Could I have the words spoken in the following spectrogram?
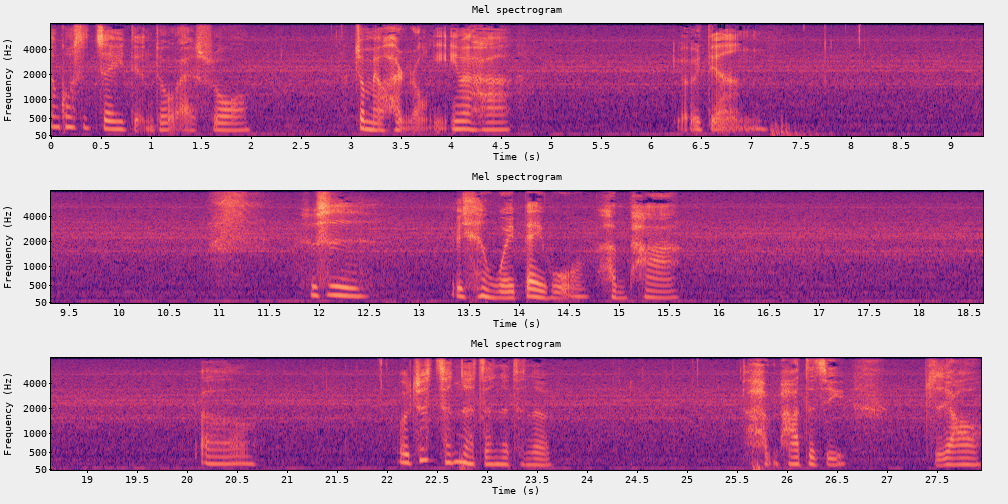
但光是这一点对我来说就没有很容易，因为他有一点，就是有点违背我，很怕。呃，我就真的、真的、真的很怕自己，只要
